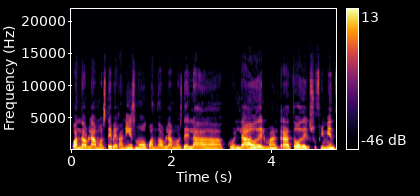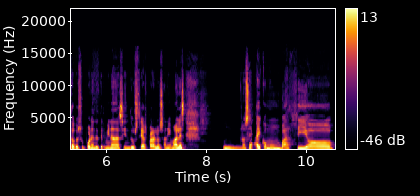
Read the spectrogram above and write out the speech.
Cuando hablamos de veganismo, cuando hablamos de la crueldad o del maltrato, del sufrimiento que suponen determinadas industrias para los animales, mm, no sé, hay como un vacío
